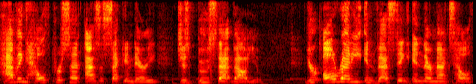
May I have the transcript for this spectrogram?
Having health percent as a secondary just boosts that value. You're already investing in their max health,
